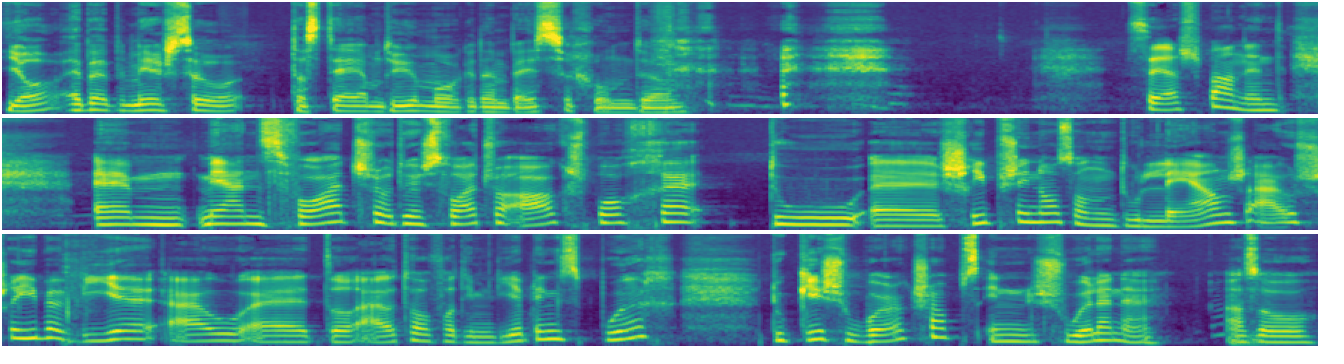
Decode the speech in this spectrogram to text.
Ja, eben bei mir ist es so, dass der am 3 Uhr morgen dann besser kommt, ja. Sehr spannend. Ähm, wir haben es vorher schon, du hast es vorher schon angesprochen, du äh, schreibst nicht nur, sondern du lernst auch schreiben, wie auch äh, der Autor von deinem Lieblingsbuch. Du gibst Workshops in Schulen, also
